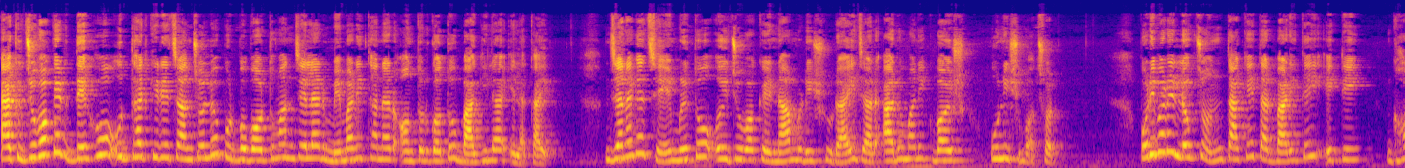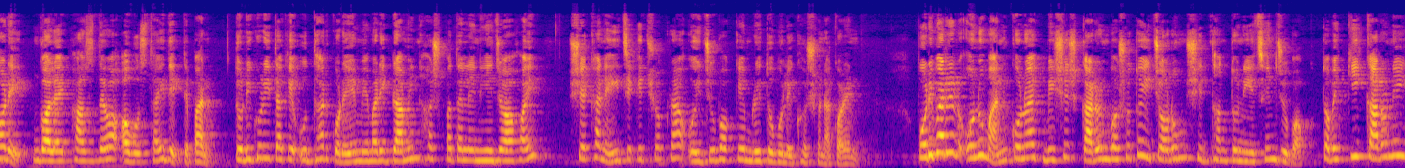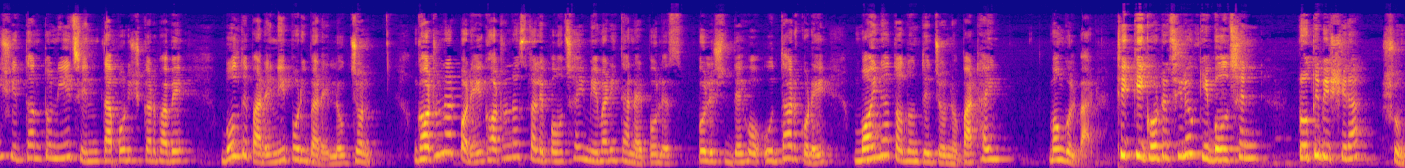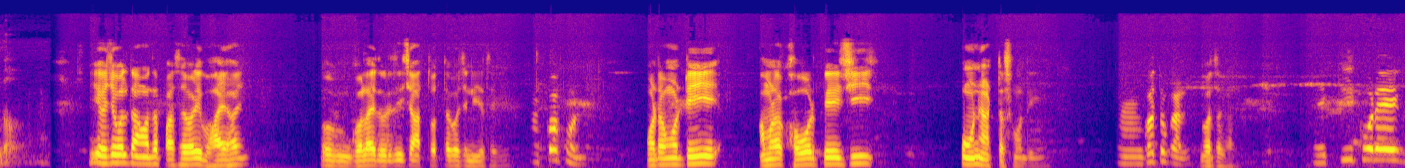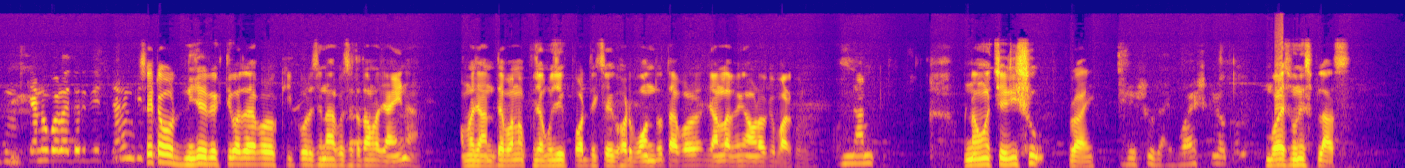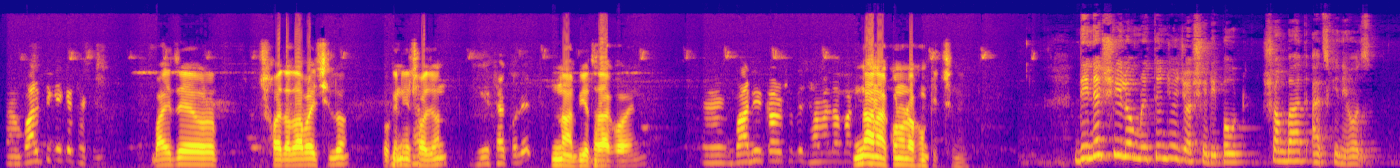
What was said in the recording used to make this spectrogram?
এক যুবকের দেহ উদ্ধার ঘিরে চাঞ্চল্য পূর্ব বর্ধমান জেলার মেমারি থানার অন্তর্গত বাগিলা এলাকায়। জানা গেছে, মৃত ওই যুবকের নাম রিশু রায়, যার আনুমানিক বয়স উনিশ বছর। পরিবারের লোকজন তাকে তার বাড়িতেই একটি ঘরে গলায় ফাঁস দেওয়া অবস্থায় দেখতে পান। তড়িঘড়ি তাকে উদ্ধার করে মেমারি গ্রামীণ হাসপাতালে নিয়ে যাওয়া হয়। সেখানেই চিকিৎসকরা ওই যুবককে মৃত বলে ঘোষণা করেন। পরিবারের অনুমান কোনো এক বিশেষ কারণবশত এই চরম সিদ্ধান্ত নিয়েছেন যুবক। তবে কি কারণে এই সিদ্ধান্ত নিয়েছেন তা পরিষ্কারভাবে বলতে পারেনি পরিবারের লোকজন। ঘটনার পরে ঘটনাস্থলে পৌঁছায় মেমারি থানার পুলিশ। পুলিশ দেহ উদ্ধার করে ময়না তদন্তের জন্য পাঠায়। মঙ্গলবার। ঠিক কি ঘটেছিল কি বলছেন প্রতিবেশীরা শুনব। কি হয়েছে বলতে আমাদের পাশের বাড়ি ভয় হয়। ও গলায় দড়ি দিয়েছে আত্মহত্যা করছে নিজে থেকে। কখন? মোটামুটি আমরা খবর পেয়েছি পৌনে আটটার সময় দিকে আহ, গতকাল। গতকাল। কি করে কেন গলায় ধরে দিয়েছে জানেন কি সেটা ওর নিজের ব্যক্তিগত ব্যাপার ও কি করেছে না করেছে সেটা তো আমরা জানি না। আমরা জানতে পারলাম খোঁজাখুঁজির পর দেখছি ওই ঘর বন্ধ তারপর জানলা ভেঙে আমরা ওকে বার করলাম। নাম কি? নাম হচ্ছে রিশু রায়। রিশু রায় বয়স কীরকম? বয়স উনিশ প্লাস। বাড়িতে কে কে থাকে? বাড়িতে ওর ছয় দাদা ভাই ছিল ওকে নিয়ে ছজন। বিয়ে বিয়েটা করে না বিয়ে থাকা করেনি। বাড়ির কারোর সাথে ঝামেলা না না কোনো রকম কিছু নেই। দিনের শীল ও মৃত্যুঞ্জয় যশের রিপোর্ট সংবাদ আজকে নিউজ।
